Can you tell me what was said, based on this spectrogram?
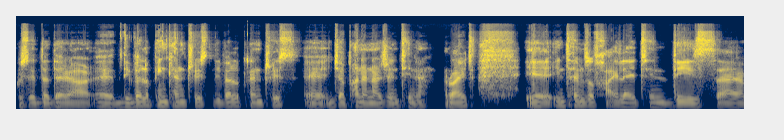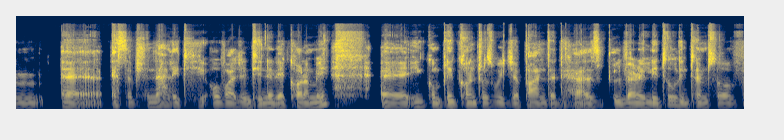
who said that there are uh, developing countries, developed countries, uh, Japan and Argentina, right? Uh, in terms of highlighting this um, uh, exceptionality of Argentinian economy, in complete contrast with Japan, that has very little in terms of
